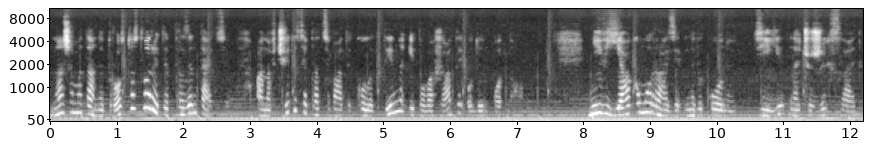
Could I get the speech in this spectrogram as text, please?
Наша мета не просто створити презентацію, а навчитися працювати колективно і поважати один одного. Ні в якому разі не виконуй дії на чужих слайдах.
